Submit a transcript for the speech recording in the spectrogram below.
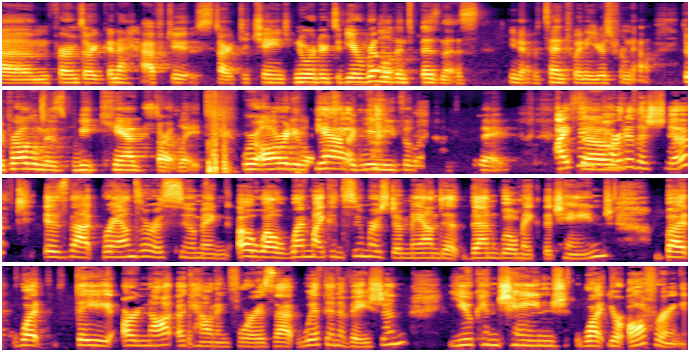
um, firms are going to have to start to change in order to be a relevant business you know 10 20 years from now the problem is we can't start late we're already late. yeah like we need to like today I think so, part of the shift is that brands are assuming, oh, well, when my consumers demand it, then we'll make the change. But what they are not accounting for is that with innovation, you can change what your offering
